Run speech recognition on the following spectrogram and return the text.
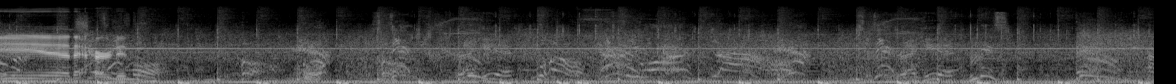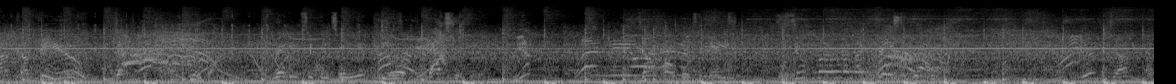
Yeah, that hurted. Right here. Right come to you. Ready to continue? That's your Don't hold this against Super Electricity. You're done for.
